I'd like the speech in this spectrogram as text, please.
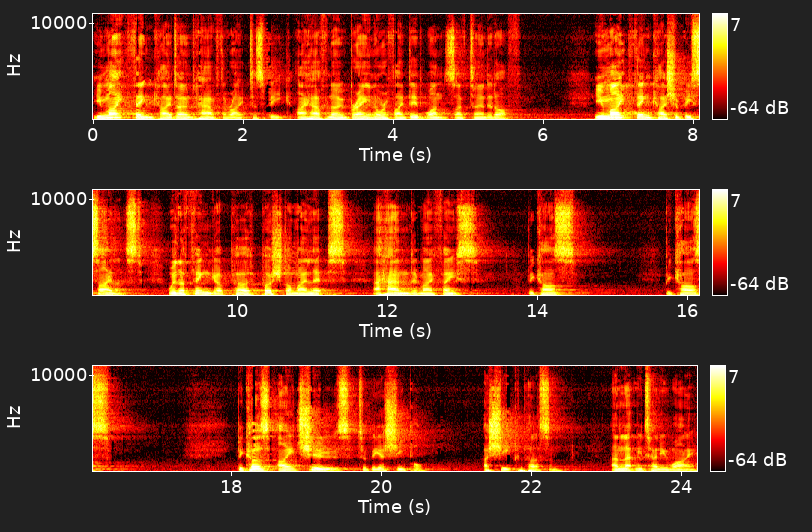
You might think I don't have the right to speak. I have no brain, or if I did once, I've turned it off. You might think I should be silenced with a finger pu- pushed on my lips, a hand in my face. Because, because, because I choose to be a sheeple, a sheep person. And let me tell you why.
